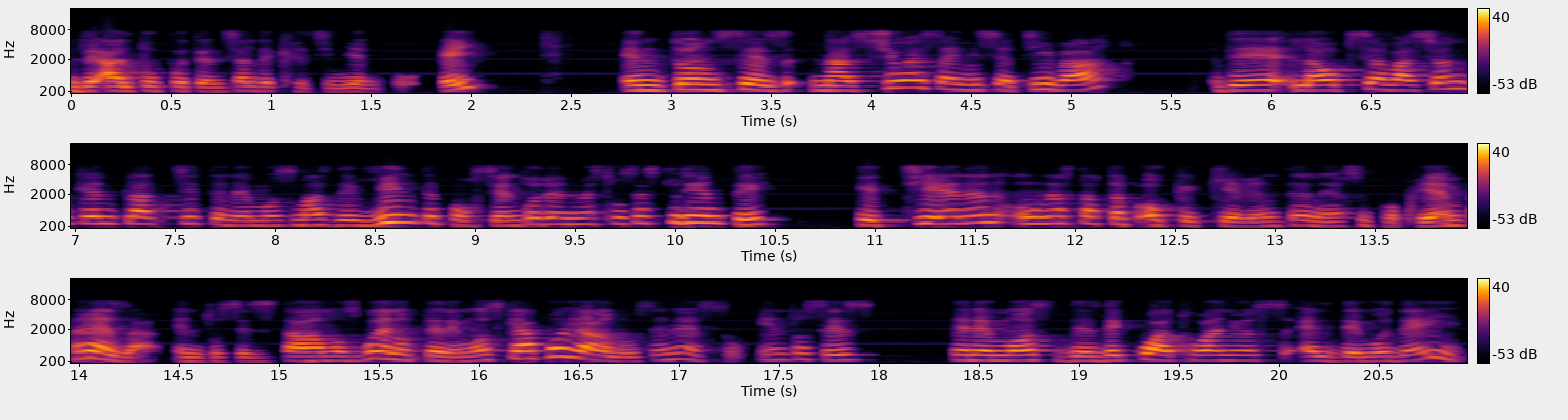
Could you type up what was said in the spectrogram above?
de alto potencial de crecimiento. ¿okay? Entonces, nació esa iniciativa de la observación que en Platzi tenemos más de 20% de nuestros estudiantes que tienen una startup o que quieren tener su propia empresa. Entonces estábamos, bueno, tenemos que apoyarlos en eso. Y entonces tenemos desde cuatro años el Demo Day,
